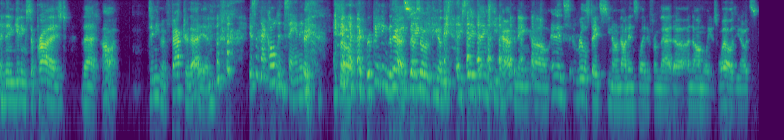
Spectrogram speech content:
and then getting surprised that oh, didn't even factor that in. isn't that called insanity? So- Repeating the yeah, same so thing. so you know these these same things keep happening, um, and it's real estate's you know not insulated from that uh, anomaly as well. You know, it's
